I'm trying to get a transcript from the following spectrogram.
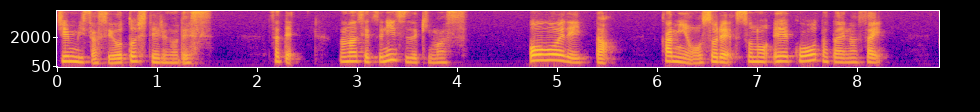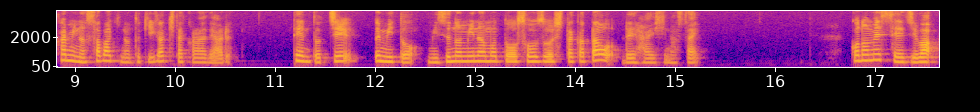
準備させようとしているのです。さて、7節に続きます。大声で言った。神を恐れ、その栄光を称えなさい。神の裁きの時が来たからである。天と地、海と水の源を創造した方を礼拝しなさい。このメッセージは、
